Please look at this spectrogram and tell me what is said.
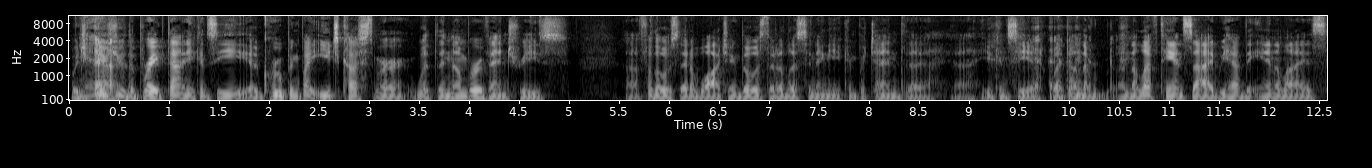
which Yeah. gives you the breakdown. You can see a grouping by each customer with the number of entries. Uh, for those that are watching, those that are listening, you can pretend that uh, you can see it. But on the on the left hand side, we have the analyze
